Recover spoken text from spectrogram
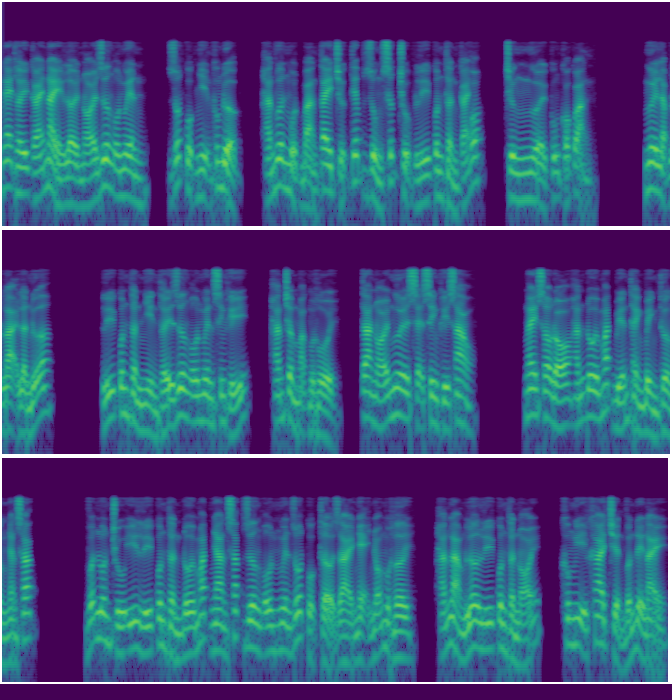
Nghe thấy cái này lời nói dương ôn nguyên, rốt cuộc nhịn không được, hắn vươn một bàn tay trực tiếp dùng sức chụp lý quân thần cái hót chừng người cũng có quản. Ngươi lặp lại lần nữa. Lý quân thần nhìn thấy dương ôn nguyên sinh khí, hắn trầm mặc một hồi, ta nói ngươi sẽ sinh khí sao? Ngay sau đó hắn đôi mắt biến thành bình thường nhan sắc. Vẫn luôn chú ý lý quân thần đôi mắt nhan sắc dương ôn nguyên rốt cuộc thở dài nhẹ nhõm một hơi, hắn làm lơ lý quân thần nói, không nghĩ khai triển vấn đề này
